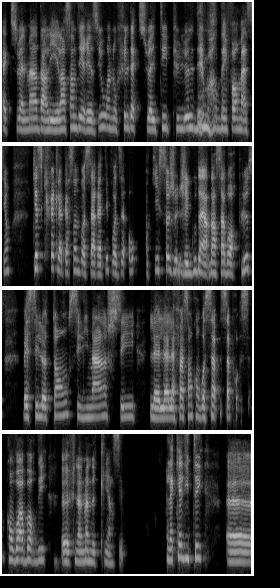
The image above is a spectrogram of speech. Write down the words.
actuellement dans l'ensemble des réseaux, à nos fils d'actualité pullulent, débordent d'informations. Qu'est-ce qui fait que la personne va s'arrêter pour dire Oh, OK, ça, j'ai le goût d'en savoir plus? Ben, c'est le ton, c'est l'image, c'est la, façon qu'on va, qu'on va aborder euh, finalement notre client La qualité, euh,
